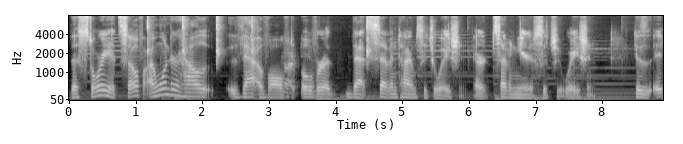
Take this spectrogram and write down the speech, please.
The story itself, I wonder how that evolved over that seven time situation or seven year situation. Because it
